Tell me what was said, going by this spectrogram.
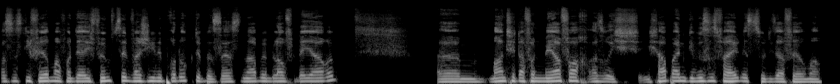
das ist die Firma, von der ich 15 verschiedene Produkte besessen habe im Laufe der Jahre. Ähm, manche davon mehrfach. Also ich, ich habe ein gewisses Verhältnis zu dieser Firma.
